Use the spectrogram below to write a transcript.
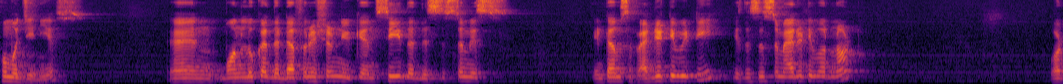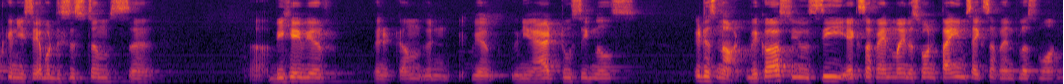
homogeneous and one look at the definition you can see that the system is in terms of additivity, is the system additive or not? What can you say about the system's uh, uh, behavior when it comes, when, when you add two signals it is not because you see x of n minus 1 times x of n plus 1,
